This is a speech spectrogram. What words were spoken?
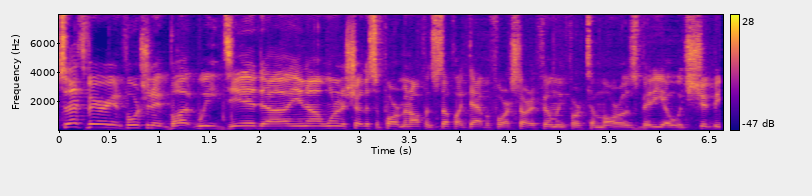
So that's very unfortunate, but we did, uh, you know, I wanted to show this apartment off and stuff like that before I started filming for tomorrow's video, which should be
